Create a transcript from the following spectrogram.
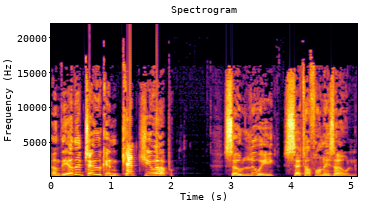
and the other two can catch you up. So Louis set off on his own.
